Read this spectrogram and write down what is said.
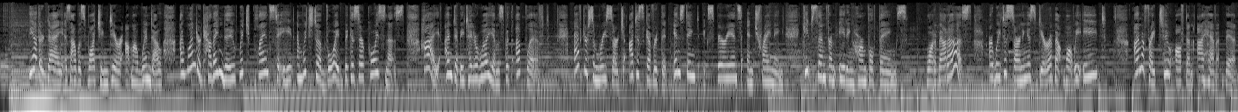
The other day, as I was watching deer out my window, I wondered how they knew which plants to eat and which to avoid because they're poisonous. Hi, I'm Debbie Taylor Williams with Uplift. After some research, I discovered that instinct, experience, and training keeps them from eating harmful things. What about us? Are we discerning as deer about what we eat? I'm afraid too often I haven't been.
